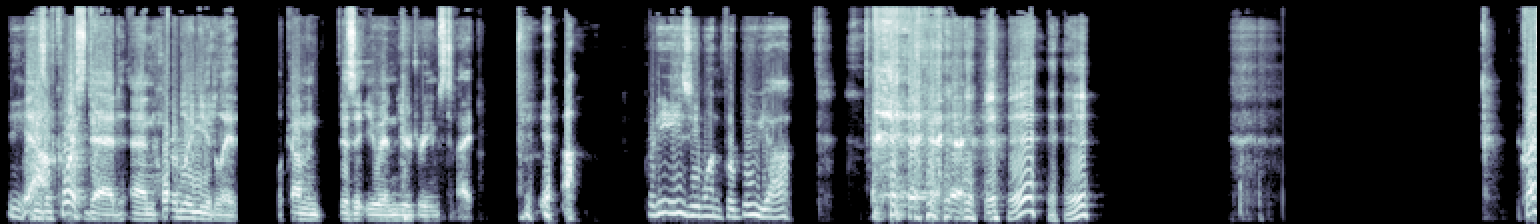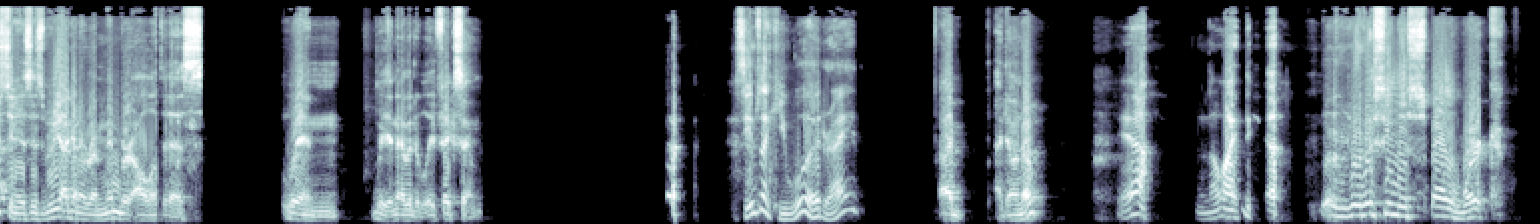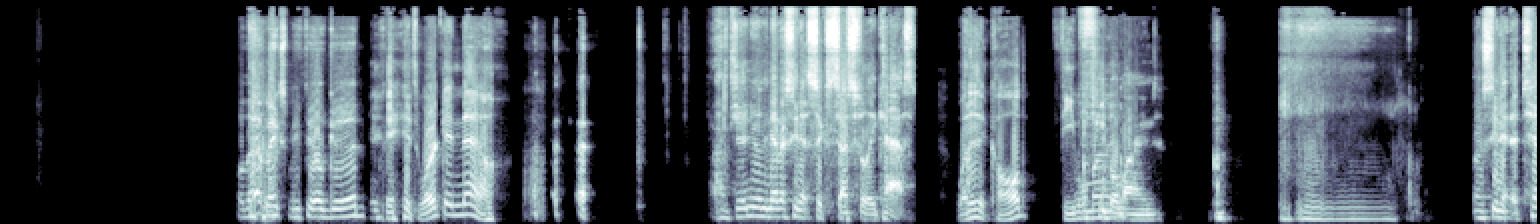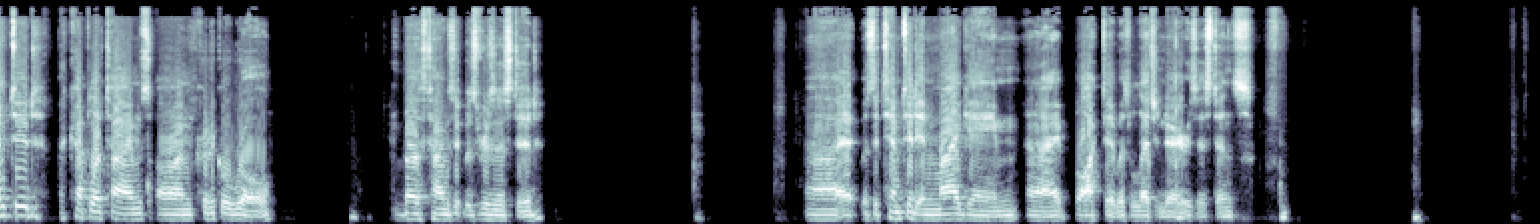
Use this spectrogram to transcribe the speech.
yeah. he's of course dead and horribly mutilated. Will come and visit you in your dreams tonight. yeah. Pretty easy one for Booyah. The question is: Is we are going to remember all of this when we inevitably fix him? Seems like he would, right? I I don't know. Yeah, no idea. Have you ever seen this spell work? Well, that makes me feel good. It's working now. I've genuinely never seen it successfully cast. What is it called? Feeble mind. Feeble mind. I've seen it attempted a couple of times on Critical Role. Both times it was resisted. Uh, it was attempted in my game, and I blocked it with legendary resistance.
